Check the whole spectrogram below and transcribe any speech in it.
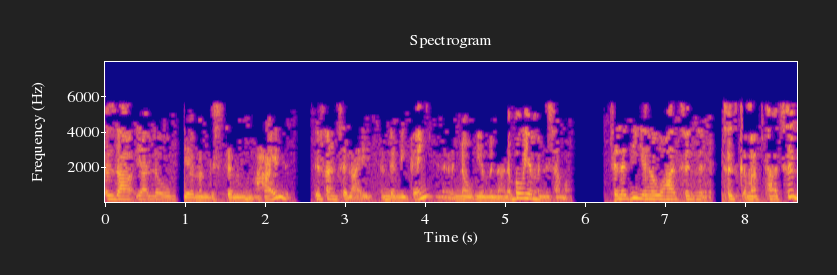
እዛ ያለው የመንግስትም ኃይል ዲፈንስ ላይ እንደሚገኝ ነው የምናነበው የምንሰማው። ስለዚህ የህወሀትን ትጥቅ መፍታትን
